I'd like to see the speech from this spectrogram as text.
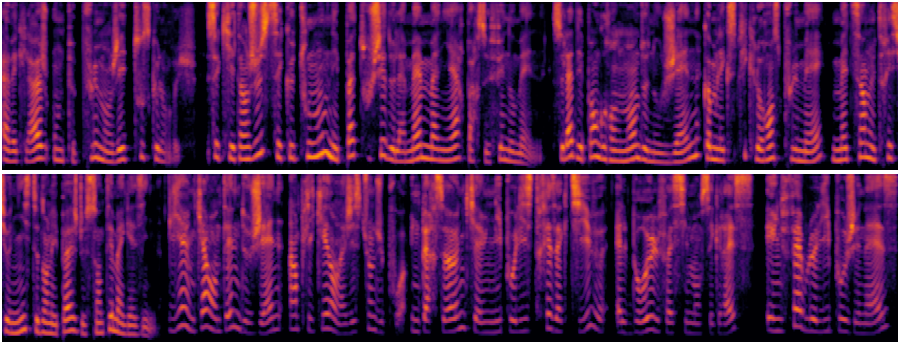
avec l'âge, on ne peut plus manger tout ce que l'on veut. Ce qui est injuste, c'est que tout le monde n'est pas touché de la même manière par ce phénomène. Cela dépend grandement de nos gènes, comme l'explique Laurence Plumet, médecin nutritionniste dans les pages de Santé Magazine. Il y a une quarantaine de gènes impliqués dans la gestion du poids. Une personne qui a une lipolyse très active, elle brûle facilement ses graisses, et une faible lipogénèse,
